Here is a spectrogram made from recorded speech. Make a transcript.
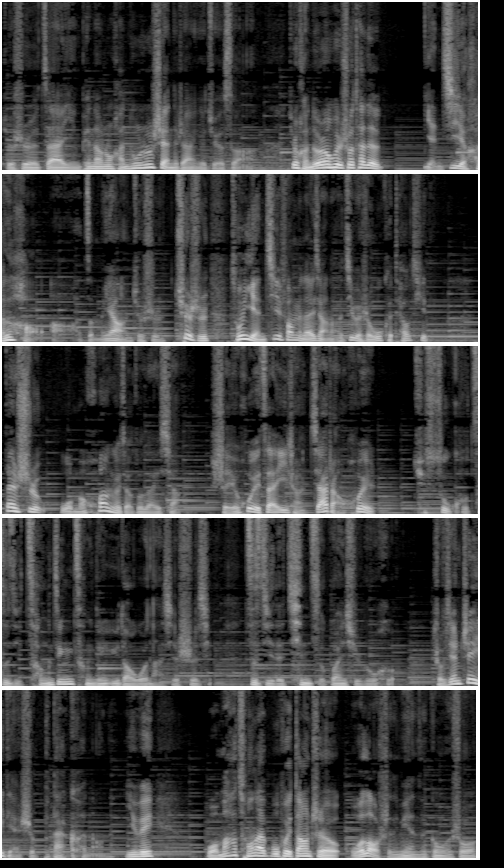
就是在影片当中韩童生饰演的这样一个角色啊，就很多人会说他的演技也很好啊，怎么样？就是确实从演技方面来讲的话，基本是无可挑剔的。但是我们换个角度来想，谁会在一场家长会去诉苦自己曾经曾经遇到过哪些事情，自己的亲子关系如何？首先这一点是不大可能的，因为我妈从来不会当着我老师的面子跟我说。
